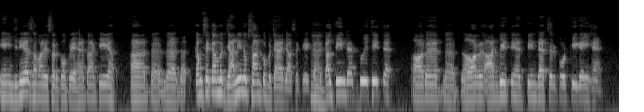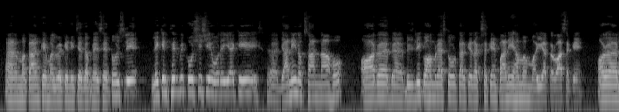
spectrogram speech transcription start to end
इंजीनियर्स हमारे सड़कों पे हैं ताकि आ, द, द, द, कम से कम जानी नुकसान को बचाया जा सके। हम्म। कल तीन डेथ हुई थी और और आज भी तीन डेथ रिपोर्ट की गई हैं मकान के मलबे के नीचे दबने से। तो इसलिए लेकिन फिर भी कोशिश ये हो रही है कि जानी नुकसान ना हो। और बिजली को हम रेस्टोर करके रख सकें, पानी हम मुहैया करवा सकें। और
